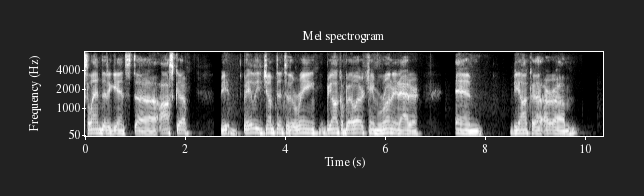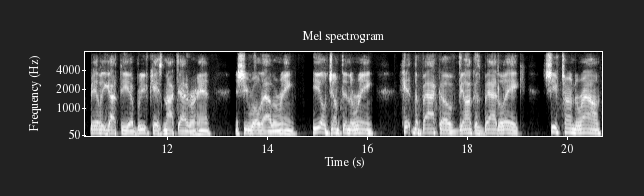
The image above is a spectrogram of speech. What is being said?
slammed it against uh, Asuka. B- Bayley jumped into the ring. Bianca Belair came running at her, and Bianca or um, Bayley got the uh, briefcase knocked out of her hand, and she rolled out of the ring. Io jumped in the ring, hit the back of Bianca's bad leg. She turned around,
